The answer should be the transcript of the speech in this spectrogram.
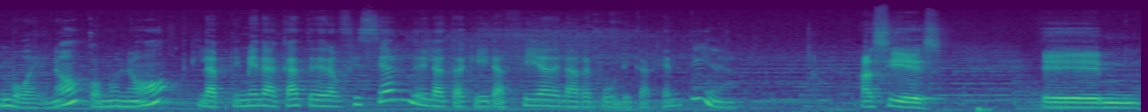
Bueno, cómo no, la primera cátedra oficial de la taquigrafía de la República Argentina. Así es. Em,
